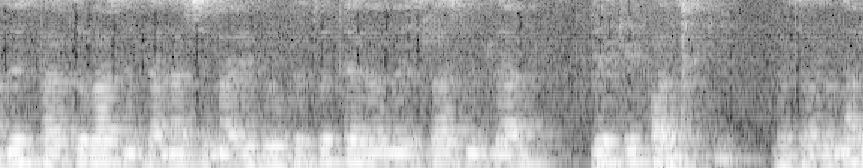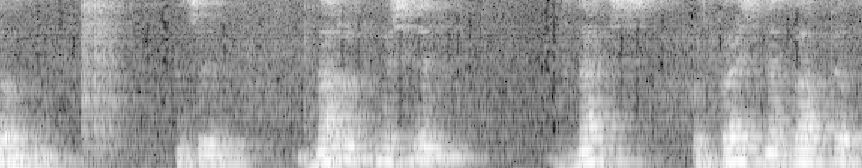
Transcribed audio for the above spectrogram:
Ono jest bardzo ważne dla naszej małej grupy tutaj, ale ono jest ważne dla Wielkiej Polski, dla całego narodu. Znaczy, naród musi znać odpowiedź na dwa pod-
